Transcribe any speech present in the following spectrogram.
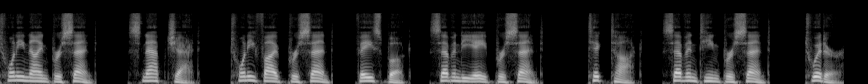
29%, Snapchat, 25%, Facebook, 78%, TikTok, 17%, Twitter,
